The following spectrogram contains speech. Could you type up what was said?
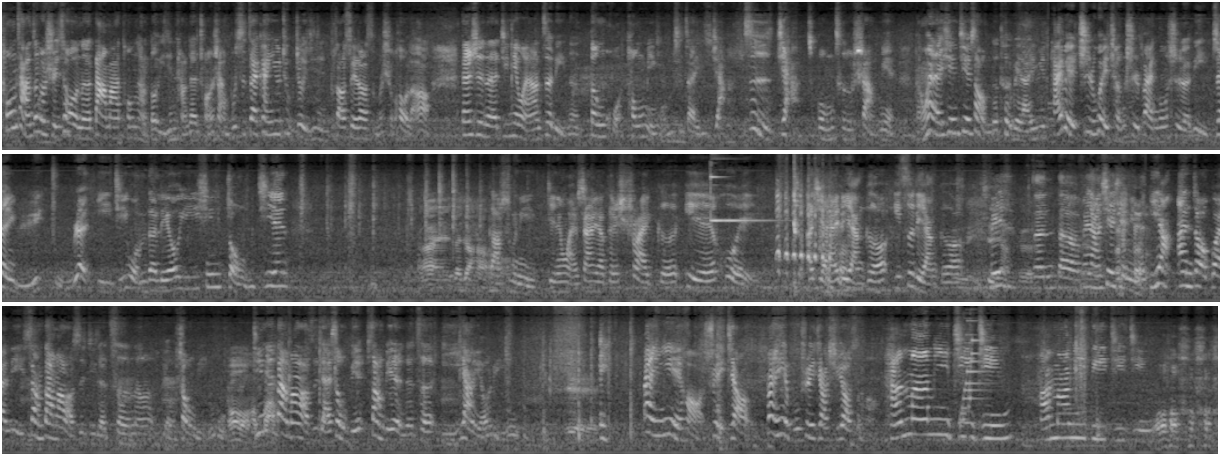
通常这个时候呢，大妈通常都已经躺在床上，不是在看 YouTube 就已经不知道睡到什么时候了啊。但是呢，今天晚上这里呢灯火通明，我们是在一架自驾公车上面。赶快来先介绍我们的特别来宾，台北智慧城市办公室的李振宇主任，以及我们的刘怡欣总监。嗨，大家好。告诉你，今天晚上要跟帅哥约会。而且还两个，一次两个，非真的非常谢谢你们。一样按照惯例，上大妈老司机的车呢有送礼物。哦，今天大妈老司机来送别上别人的车，一样有礼物。耶。哎，半夜哈睡觉，半夜不睡觉需要什么？含妈咪基金。含妈咪滴基金，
